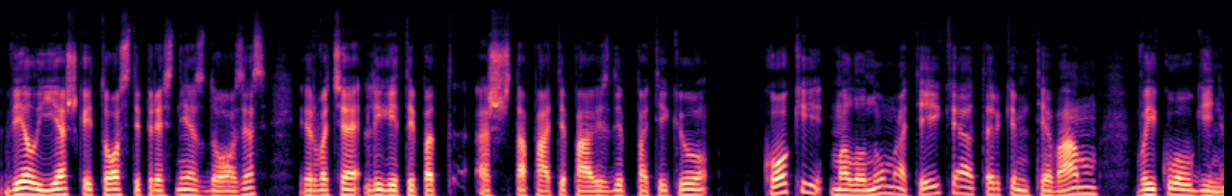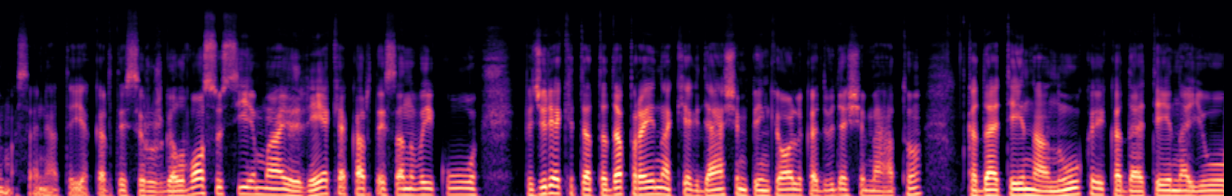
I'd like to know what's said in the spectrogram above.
vėl ieškai tos stipresnės dozės. Ir va čia lygiai taip pat aš tą patį pavyzdį pateikiu kokį malonumą teikia, tarkim, tėvam vaikų auginimas. Ne? Tai jie kartais ir už galvos susijima, ir reikia kartais ant vaikų. Bet žiūrėkite, tada praeina kiek 10, 15, 20 metų, kada ateina anūkai, kada ateina jų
